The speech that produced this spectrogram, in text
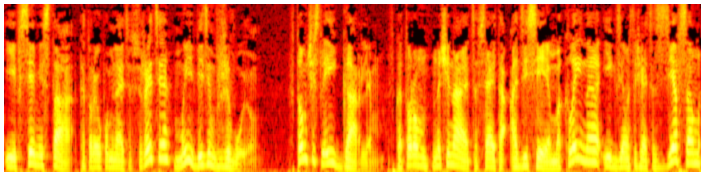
И все места, которые упоминаются в сюжете, мы видим вживую. В том числе и Гарлем, в котором начинается вся эта Одиссея Маклейна, и где он встречается с Зевсом,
